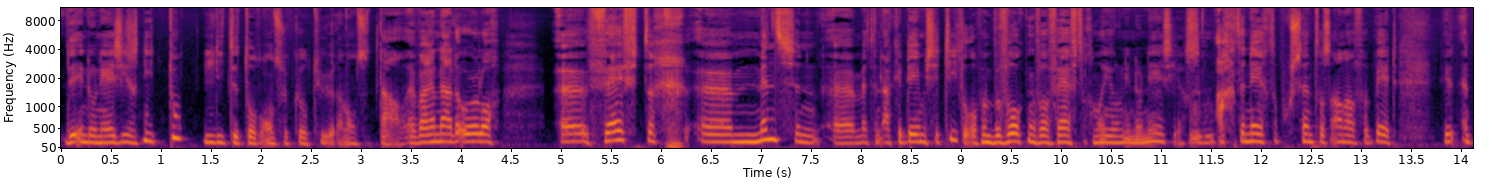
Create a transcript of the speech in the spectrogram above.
de Indonesiërs niet toelieten tot onze cultuur en onze taal. Er waren na de oorlog uh, eh, 50 uh, eh, mensen uh, met een academische titel... op een bevolking van 50 miljoen Indonesiërs. Mm -hmm. 98% was analfabeet. En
